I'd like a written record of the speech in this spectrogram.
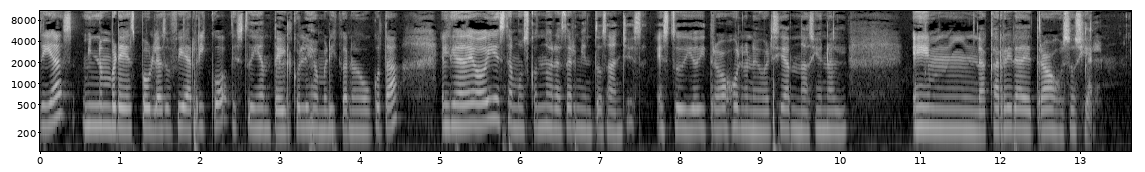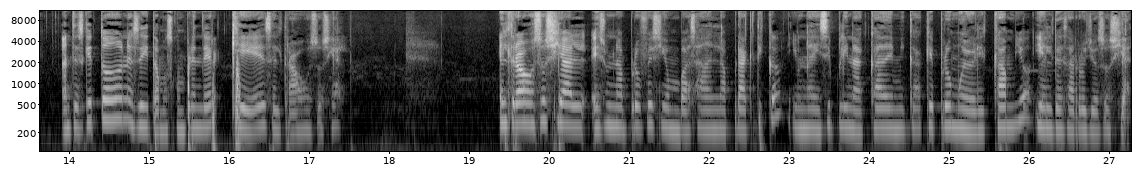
días, mi nombre es Paula Sofía Rico, estudiante del Colegio Americano de Bogotá. El día de hoy estamos con Nora Sarmiento Sánchez. Estudio y trabajo en la Universidad Nacional en la carrera de trabajo social. Antes que todo necesitamos comprender qué es el trabajo social. El trabajo social es una profesión basada en la práctica y una disciplina académica que promueve el cambio y el desarrollo social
